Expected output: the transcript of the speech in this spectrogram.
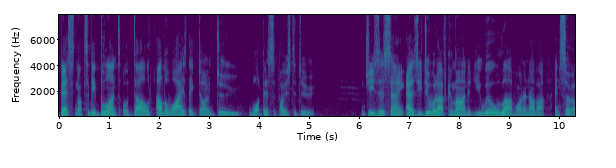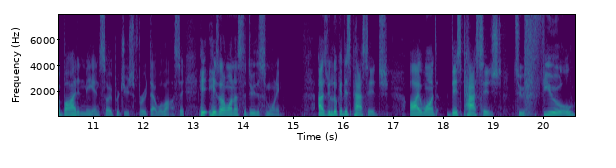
best not to be blunt or dulled, otherwise, they don't do what they're supposed to do. And Jesus is saying, As you do what I've commanded, you will love one another, and so abide in me, and so produce fruit that will last. So here's what I want us to do this morning. As we look at this passage, I want this passage to fuel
